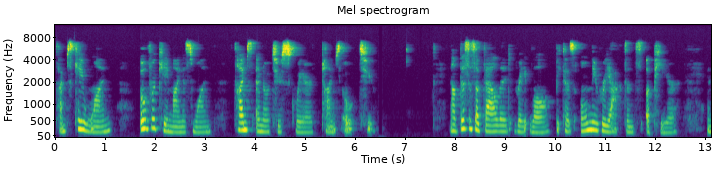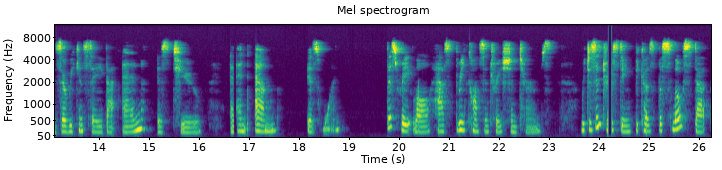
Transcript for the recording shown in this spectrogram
times K1 over K minus 1 times NO2 squared times O2. Now this is a valid rate law because only reactants appear. And so we can say that N is 2 and M is 1. This rate law has three concentration terms, which is interesting because the slow step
